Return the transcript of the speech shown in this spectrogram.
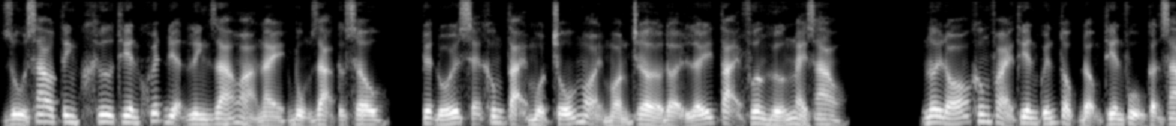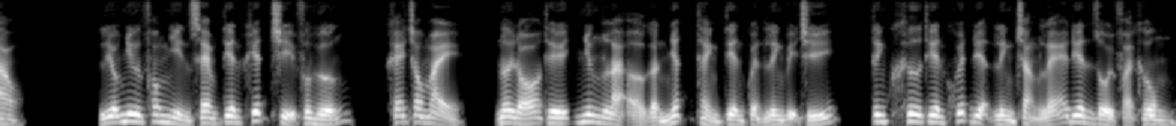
dù sao tinh khư thiên khuyết điện linh giá hỏa này bụng dạ cực sâu, tuyệt đối sẽ không tại một chỗ mỏi mòn chờ đợi lấy tại phương hướng này sao? Nơi đó không phải thiên quyến tộc động thiên phụ cận sao? Liệu như phong nhìn xem tiên khiết chỉ phương hướng, khẽ cho mày, nơi đó thế nhưng là ở gần nhất thành tiên quyển linh vị trí tinh khư thiên khuyết điện linh chẳng lẽ điên rồi phải không?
